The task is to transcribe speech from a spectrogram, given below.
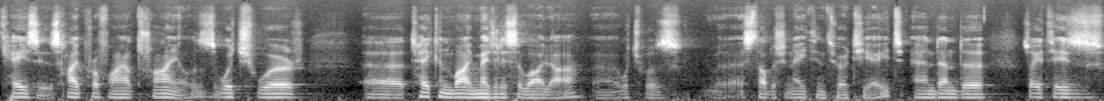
cases, high profile trials, which were uh, taken by Majlis Wala, uh, which was uh, established in 1838, and then the, so it is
